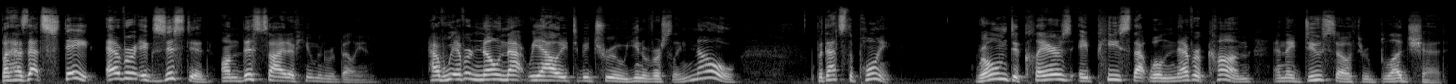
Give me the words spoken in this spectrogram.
But has that state ever existed on this side of human rebellion? Have we ever known that reality to be true universally? No. But that's the point. Rome declares a peace that will never come, and they do so through bloodshed.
